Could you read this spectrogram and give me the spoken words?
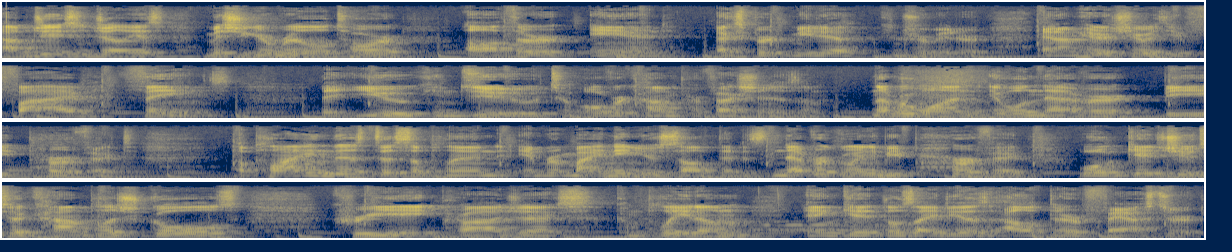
I'm Jason Gelios, Michigan Realtor, author, and expert media contributor. And I'm here to share with you five things that you can do to overcome perfectionism. Number one, it will never be perfect. Applying this discipline and reminding yourself that it's never going to be perfect will get you to accomplish goals create projects, complete them, and get those ideas out there faster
